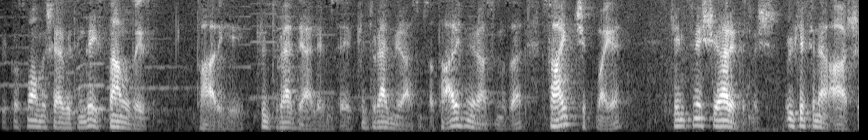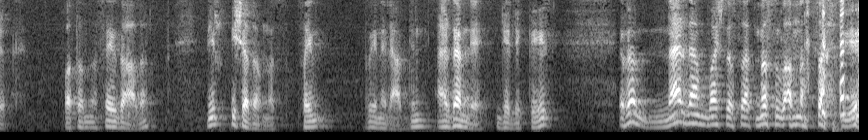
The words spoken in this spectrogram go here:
Türk Osmanlı Şerbeti'nde İstanbul'dayız. Tarihi, kültürel değerlerimize, kültürel mirasımıza, tarih mirasımıza sahip çıkmayı kendisine şiar edilmiş, ülkesine aşık, vatanına sevdalı bir iş adamımız. Sayın Zeynel Abidin Erdem'le birlikteyiz. Efendim nereden başlasak, nasıl anlatsak diye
